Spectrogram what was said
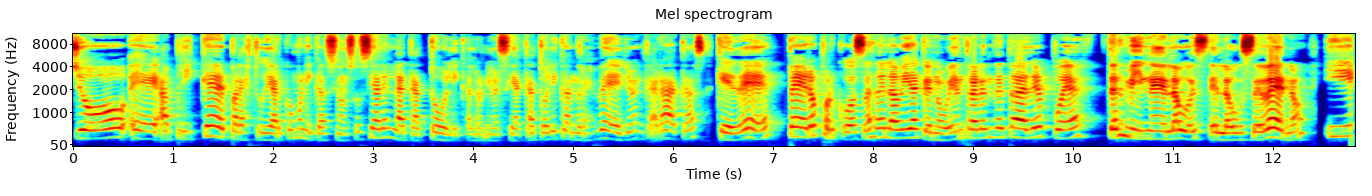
yo eh, apliqué para estudiar comunicación social en la Católica, la Universidad Católica Andrés Bello en Caracas, quedé, pero por cosas de la vida que no voy a entrar en detalle, pues terminé la, la UCB, ¿no? Y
